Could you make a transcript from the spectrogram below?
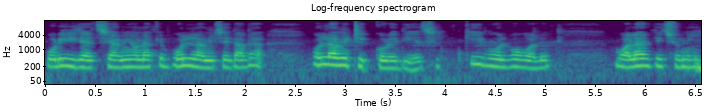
পড়েই যাচ্ছে। আমি ওনাকে বললাম যে, দাদা, বলল, আমি ঠিক করে দিয়েছি। কি বলব বলো? বলার কিছু নেই।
